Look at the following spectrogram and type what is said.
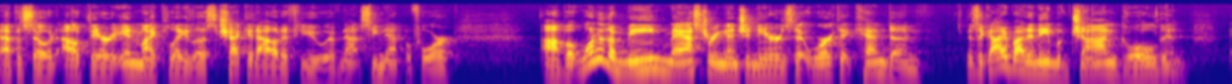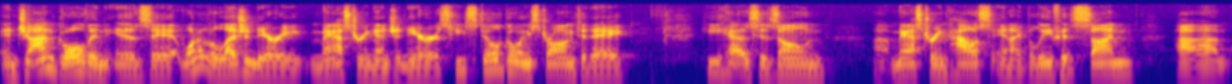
episode out there in my playlist. Check it out if you have not seen that before. Uh, but one of the main mastering engineers that worked at Kendun is a guy by the name of John Golden. And John Golden is a, one of the legendary mastering engineers. He's still going strong today. He has his own uh, mastering house, and I believe his son um,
